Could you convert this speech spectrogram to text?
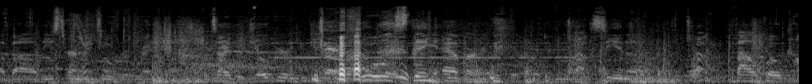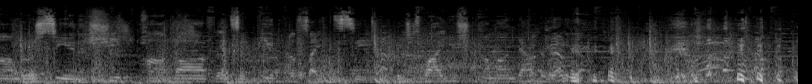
about these tournaments over at Ready. It's either Joker you get the coolest thing ever. Know, seeing a Falco combo, seeing a Sheik pop off, it's a beautiful sight to see, which is why you should come on down to Red Alright,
